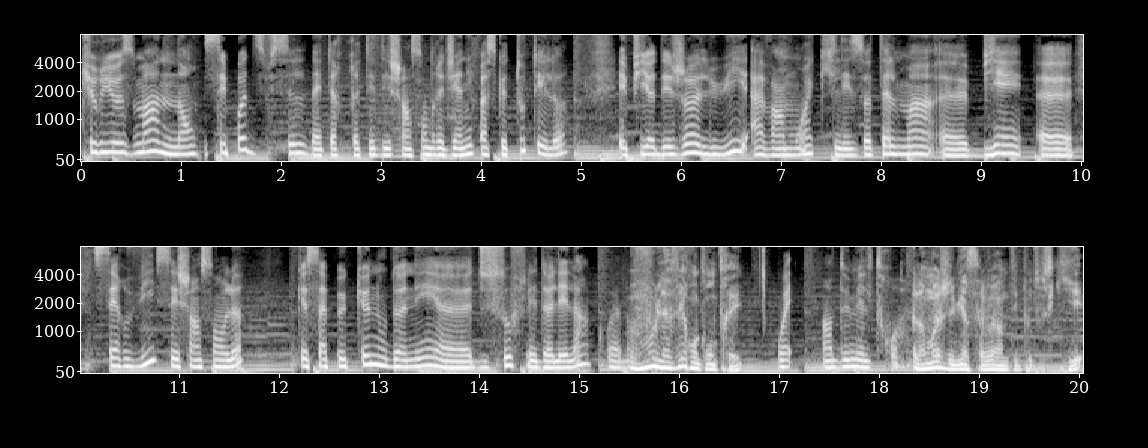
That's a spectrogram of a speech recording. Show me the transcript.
Curieusement, non. C'est pas difficile d'interpréter des chansons de Reggiani parce que tout est là. Et puis il y a déjà lui avant moi qui les a tellement euh, bien euh, servi ces chansons-là que ça peut que nous donner euh, du souffle et de l'élan quoi. Donc, Vous l'avez rencontré? en 2003. Alors moi, j'aime bien savoir un petit peu tout ce qui est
